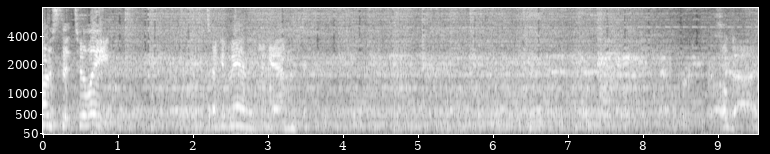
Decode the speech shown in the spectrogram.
Noticed it too late. Took advantage again. Oh god.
